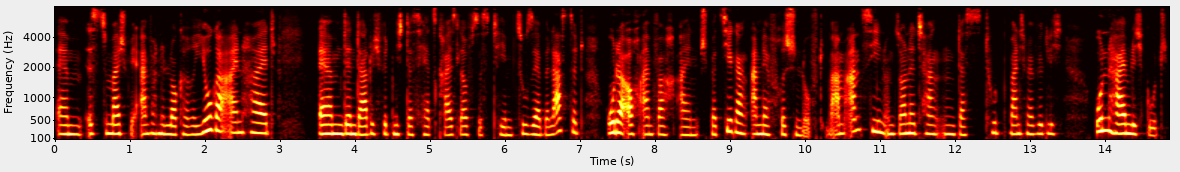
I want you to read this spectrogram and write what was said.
ähm, ist zum Beispiel einfach eine lockere Yoga-Einheit ähm, denn dadurch wird nicht das Herz-Kreislauf-System zu sehr belastet oder auch einfach ein Spaziergang an der frischen Luft. Warm anziehen und Sonne tanken, das tut manchmal wirklich unheimlich gut.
